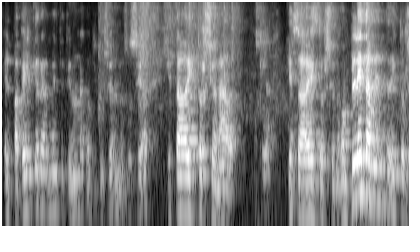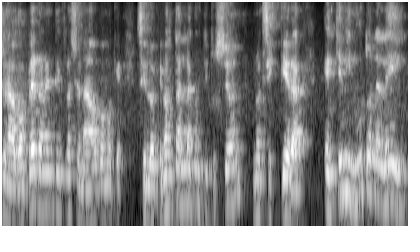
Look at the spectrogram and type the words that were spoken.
el papel que realmente tiene una constitución en una sociedad, que estaba distorsionado. Que estaba distorsionado, completamente distorsionado, completamente inflacionado, como que si lo que no está en la constitución no existiera. ¿En qué minuto la ley?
